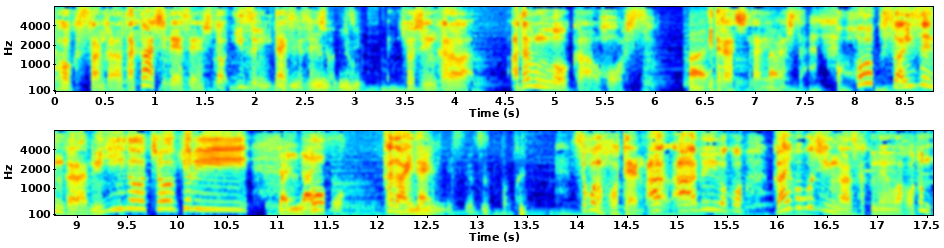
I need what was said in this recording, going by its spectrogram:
ホークスさんから高橋礼選手と泉大輔選手巨人からはアダム・ウォーカーを放出と。はい。いた形になりました。はい、ホークスは以前から右の長距離がいない課題で。いないんですよ、ずっと。そこの補填。あ、あるいはこう、外国人が昨年はほとんど、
